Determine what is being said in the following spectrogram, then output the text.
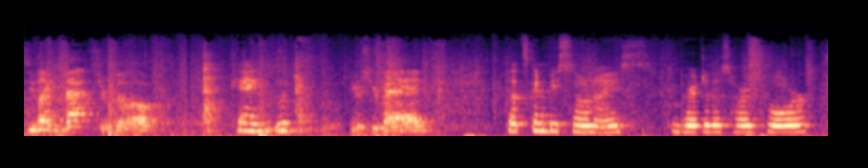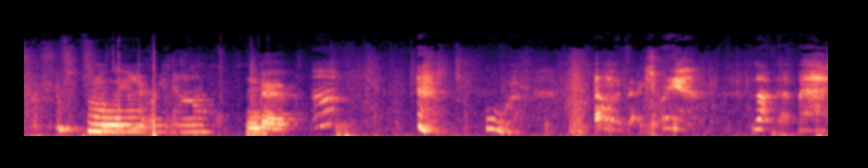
See, like that's your pillow. Okay, oop. Here's your bag. That's gonna be so nice compared to this hard floor. I'm gonna lay on it right now. Okay. Ooh. Oh, it's actually not that bad.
